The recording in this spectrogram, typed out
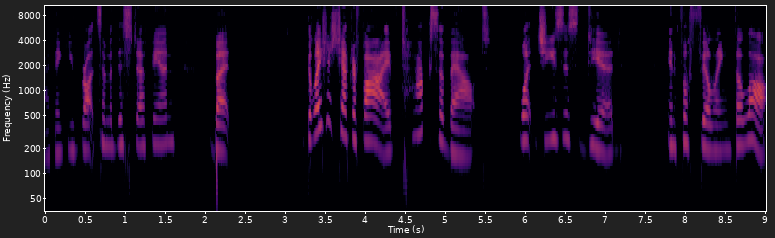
I think you've brought some of this stuff in, but Galatians chapter 5 talks about what Jesus did in fulfilling the law.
